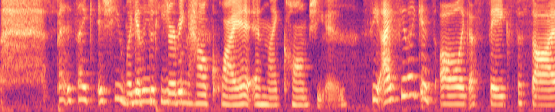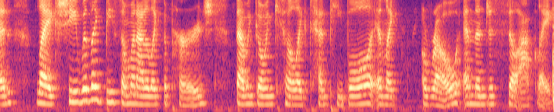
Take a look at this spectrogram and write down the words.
but it's like, is she really Like really it's disturbing peaceful? how quiet and like calm she is. See, I feel like it's all like a fake facade. Like she would like be someone out of like the purge that would go and kill like 10 people in like a row and then just still act like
